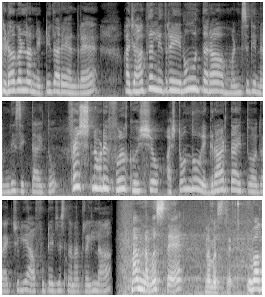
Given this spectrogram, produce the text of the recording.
ಗಿಡಗಳನ್ನ ನೆಟ್ಟಿದ್ದಾರೆ ಅಂದರೆ ಆ ಜಾಗದಲ್ಲಿದ್ದರೆ ಏನೋ ಒಂಥರ ಮನಸ್ಸಿಗೆ ನೆಮ್ಮದಿ ಸಿಗ್ತಾ ಇತ್ತು. ಫಿಶ್ ನೋಡಿ ಫುಲ್ ಖುಷು. ಅಷ್ಟೊಂದು ಎಗರಾಡ್ತಾ ಇತ್ತು ಅದು. ಆ್ಯಕ್ಚುಲಿ ಆ ಫುಟೇಜಸ್ ನನ್ನ ಹತ್ರ ಇಲ್ಲ. ಮ್ಯಾಮ್ ನಮಸ್ತೆ. ನಮಸ್ತೆ. ಇವಾಗ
